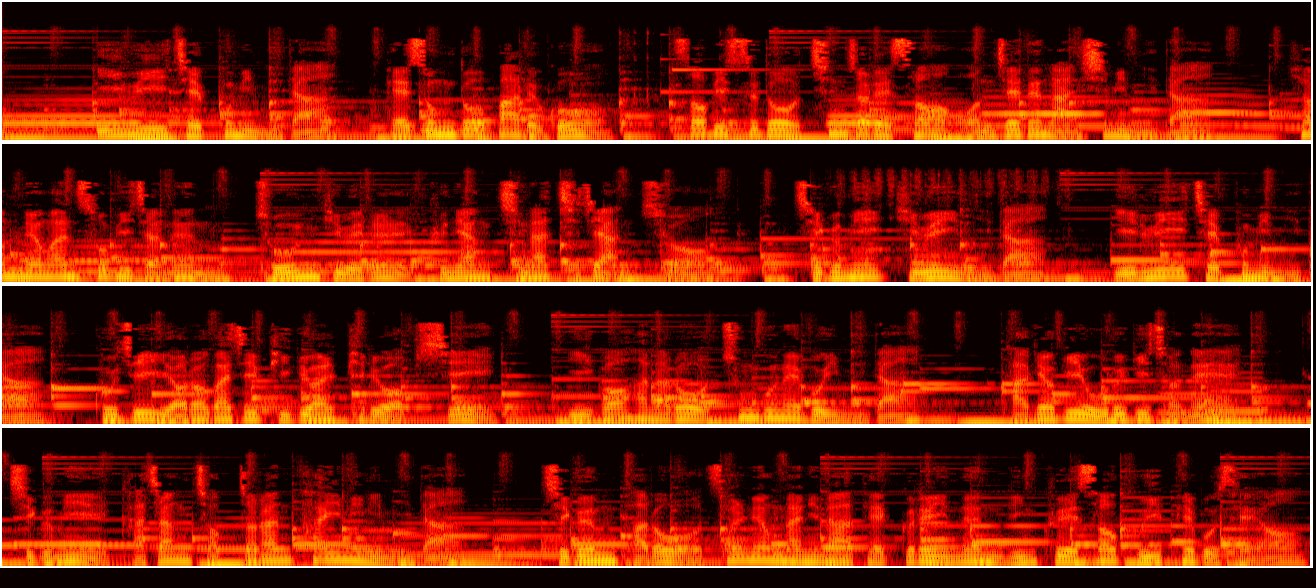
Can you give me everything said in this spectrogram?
2위 제품입니다. 배송도 빠르고 서비스도 친절해서 언제든 안심입니다. 현명한 소비자는 좋은 기회를 그냥 지나치지 않죠. 지금이 기회입니다. 1위 제품입니다. 굳이 여러가지 비교할 필요 없이 이거 하나로 충분해 보입니다. 가격이 오르기 전에 지금이 가장 적절한 타이밍입니다. 지금 바로 설명란이나 댓글에 있는 링크에서 구입해보세요.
